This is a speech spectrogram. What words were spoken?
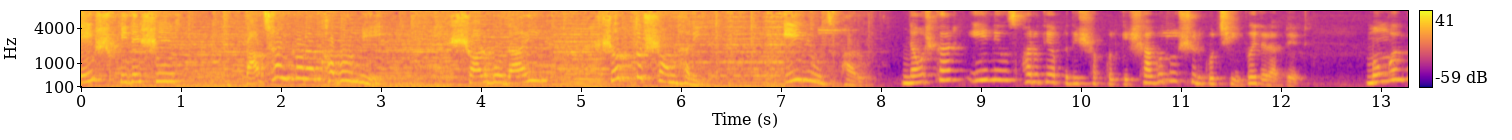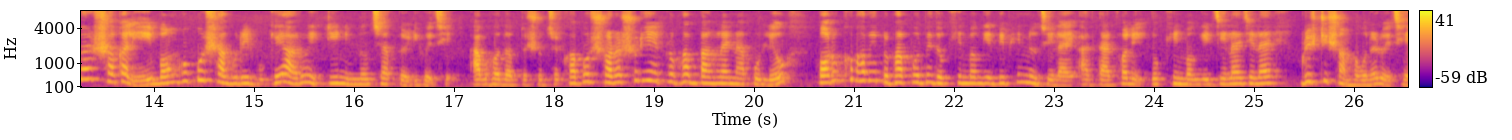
দেশ বিদেশের বাছাই করা খবর নিয়ে সর্বদাই সত্য সন্ধানী এই নিউজ ভারত। নমস্কার, এই নিউজ ভারতে আপনাদের সকলকে স্বাগত। শুরু করছি ওয়েদার আপডেট মঙ্গলবার সকালে বঙ্গোপসাগরের বুকে আরও একটি নিম্নচাপ তৈরি হয়েছে। আবহাওয়া দপ্তর সূত্রে খবর, সরাসরি এর প্রভাব বাংলায় না পড়লেও পরোক্ষভাবে প্রভাব পড়বে দক্ষিণবঙ্গের বিভিন্ন জেলায়, আর তার ফলে দক্ষিণবঙ্গের জেলায় জেলায় বৃষ্টির সম্ভাবনা রয়েছে।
